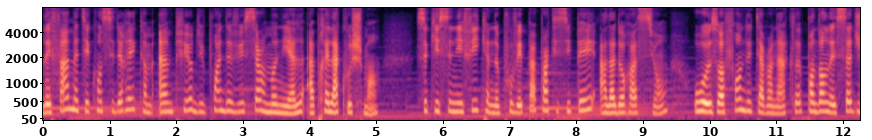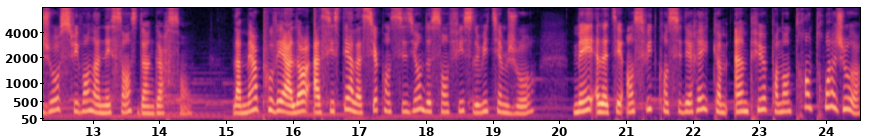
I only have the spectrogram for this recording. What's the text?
Les femmes étaient considérées comme impures du point de vue cérémoniel après l'accouchement, ce qui signifie qu'elles ne pouvaient pas participer à l'adoration ou aux offrandes du tabernacle pendant les sept jours suivant la naissance d'un garçon. La mère pouvait alors assister à la circoncision de son fils le huitième jour, mais elle était ensuite considérée comme impure pendant 33 jours.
